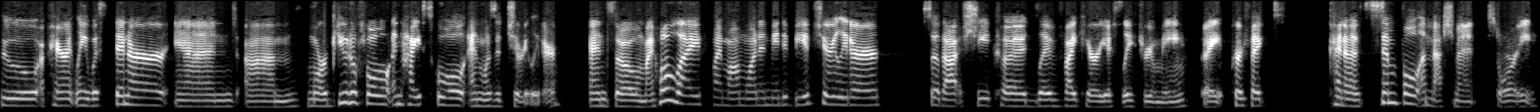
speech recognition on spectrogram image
who apparently was thinner and um, more beautiful in high school and was a cheerleader. And so my whole life, my mom wanted me to be a cheerleader so that she could live vicariously through me, right? Perfect, kind of simple enmeshment story.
